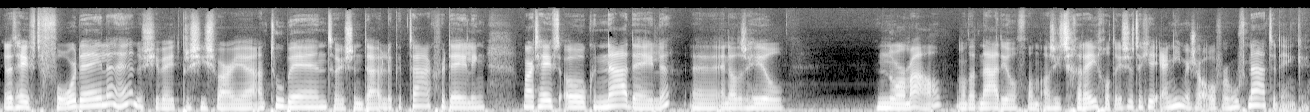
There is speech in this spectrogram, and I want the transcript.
dat heeft voordelen. Hè? Dus je weet precies waar je aan toe bent. Er is een duidelijke taakverdeling. Maar het heeft ook nadelen. Uh, en dat is heel normaal. Want het nadeel van als iets geregeld is, is dat je er niet meer zo over hoeft na te denken.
